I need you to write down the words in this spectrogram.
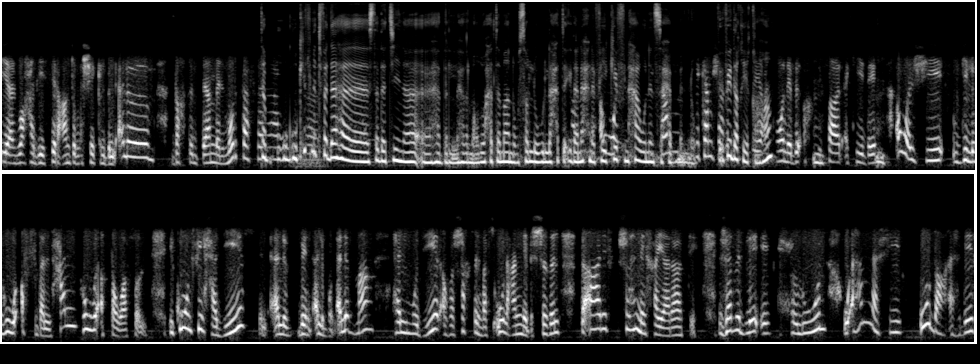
يعني الواحد يصير عنده مشاكل بالقلب ضغط الدم المرتفع. طب وكيف نتفاداها استاذتينا آه، هذا هذا الموضوع حتى ما نوصل له ولا حتى إذا نحن فيه كيف نحاول ننسحب منه؟ في, في دقيقة ها؟ هون باختصار أكيد. أول شيء اللي هو أفضل حل هو التواصل. يكون في حديث القلب بين القلب والقلب مع هالمدير أو الشخص المسؤول عني بالشغل تعرف شو هن خياراتي. جرب لاقي حلول وأهم شيء أوضع أهداف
